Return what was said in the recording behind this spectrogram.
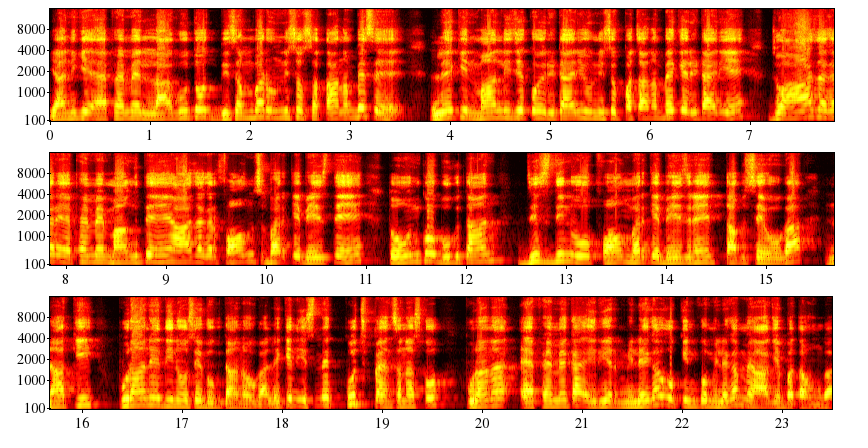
यानी कि एफएमए लागू तो दिसंबर उन्नीस सौ सतानबे से है, लेकिन मान लीजिए कोई रिटायरी उन्नीस के रिटायरी है, जो आज अगर एफएमए मांगते हैं, आज अगर फॉर्म्स भर के भेजते हैं तो उनको भुगतान जिस दिन वो फॉर्म भर के भेज रहे हैं, तब से होगा। ना कि पुराने दिनों से भुगतान होगा। लेकिन इसमें कुछ पेंशनर्स को पुराना एफएमए का एरियर मिलेगा, वो किन को मिलेगा, मैं आगे बताऊँगा।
